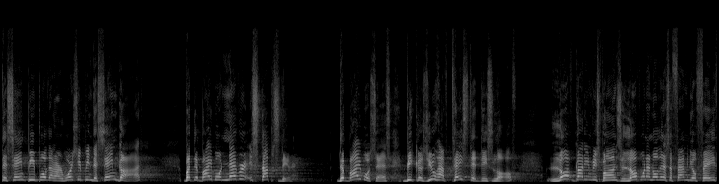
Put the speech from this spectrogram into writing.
the same people that are worshiping the same God, but the Bible never stops there. The Bible says, because you have tasted this love, love God in response, love one another as a family of faith,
